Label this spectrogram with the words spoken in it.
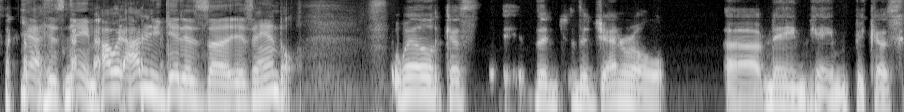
yeah, his name. How, how did he get his uh, his handle? Well, because the the general uh, name came because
